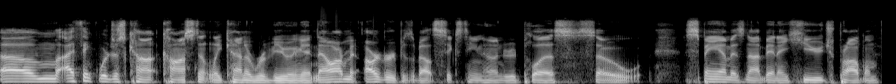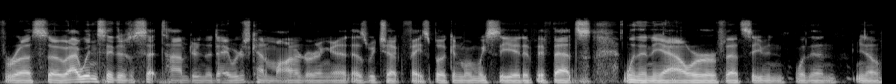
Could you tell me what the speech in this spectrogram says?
Um, I think we're just con- constantly kind of reviewing it. Now, our our group is about sixteen hundred plus, so spam has not been a huge problem for us. So I wouldn't say there's a set time during the day. We're just kind of monitoring it as we check Facebook, and when we see it, if if that's within the hour, or if that's even within you know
